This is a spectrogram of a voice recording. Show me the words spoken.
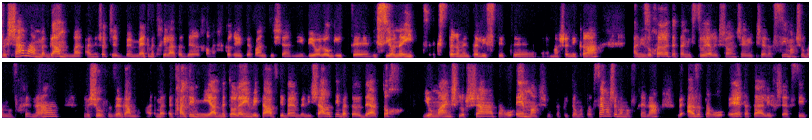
ושם גם, אני חושבת שבאמת בתחילת הדרך המחקרית הבנתי שאני ביולוגית ניסיונאית, אקספרימנטליסטית, מה שנקרא. אני זוכרת את הניסוי הראשון שלי של לשים משהו במבחנה, ושוב, זה גם, התחלתי מיד בתולעים והתאהבתי בהם ונשארתי, ואתה יודע, תוך יומיים שלושה אתה רואה משהו, אתה פתאום, אתה עושה משהו במבחנה, ואז אתה רואה את התהליך שעשית,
